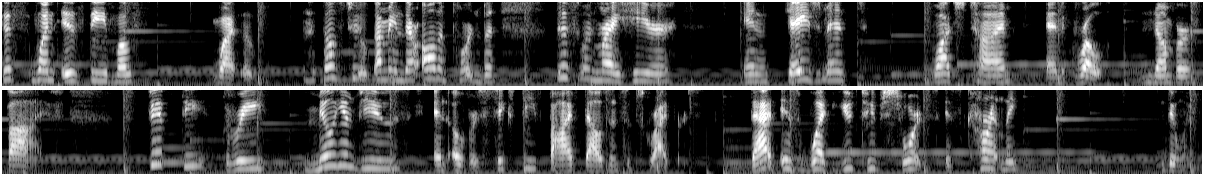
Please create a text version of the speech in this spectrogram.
This one is the most what uh, those two, I mean, they're all important, but this one right here engagement, watch time, and growth. Number five 53 million views and over 65,000 subscribers. That is what YouTube Shorts is currently doing.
